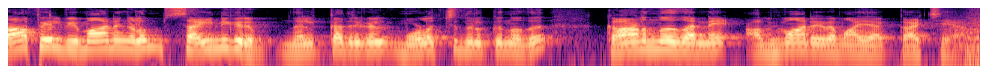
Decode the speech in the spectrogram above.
റാഫേൽ വിമാനങ്ങളും സൈനികരും നെൽക്കതിരുകൾ മുളച്ചു നിൽക്കുന്നത് കാണുന്നത് തന്നെ അഭിമാനകരമായ കാഴ്ചയാണ്.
